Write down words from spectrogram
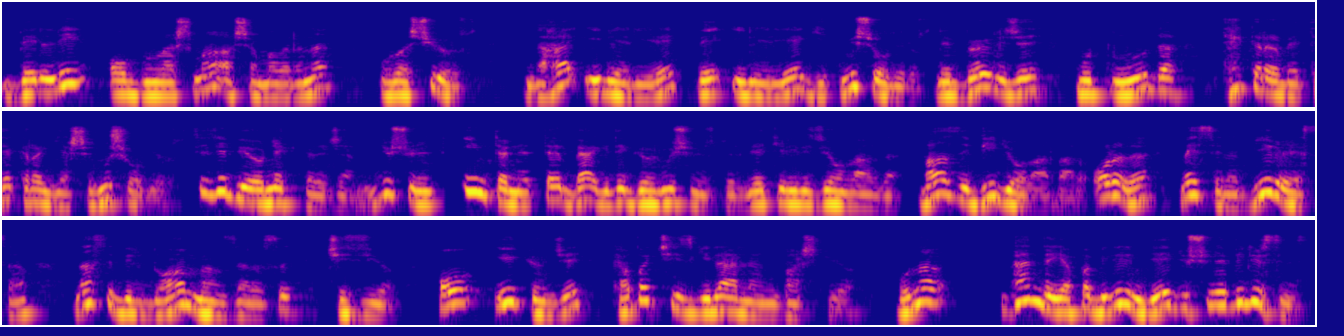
belli olgunlaşma aşamalarına ulaşıyoruz. Daha ileriye ve ileriye gitmiş oluyoruz ve böylece mutluluğu da tekrar ve tekrar yaşamış oluyoruz. Size bir örnek vereceğim. Düşünün internette belki de görmüşsünüzdür ve televizyonlarda bazı videolar var. Orada mesela bir ressam nasıl bir doğa manzarası çiziyor. O ilk önce kaba çizgilerle başlıyor. Buna ben de yapabilirim diye düşünebilirsiniz.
